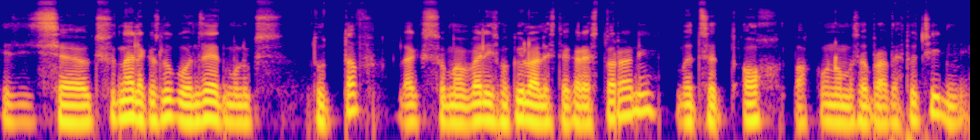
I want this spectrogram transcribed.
ja siis äh, üks naljakas lugu on see, et mul üks tuttav läks oma välismaa külalistega restorani, mõtles, et oh, pakun oma sõbra tehtud džinni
